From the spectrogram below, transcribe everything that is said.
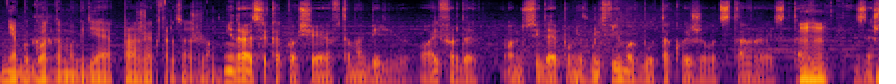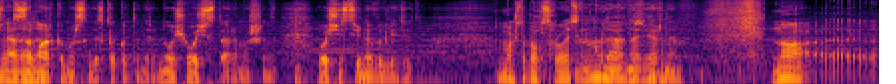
неба Готэма, где прожектор зажжен. Мне нравится, как вообще автомобиль у Альфреда. Он всегда, я помню, в мультфильмах был такой же вот старый, старый. Угу. Не знаю, что да, это да, за да. марка, Мерседес какой-то, наверное. Ну, очень, очень старая машина. Очень стильно выглядит. Может, Rolls-Royce какой-то. Ну да, наверное. Но э,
